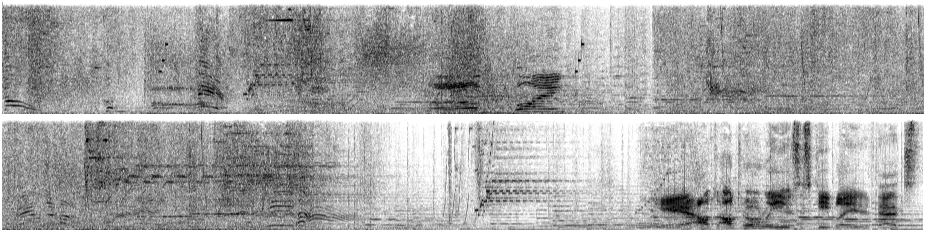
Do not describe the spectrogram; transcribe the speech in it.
Go. There. Oh boy! Yeah, I'll, I'll totally use this Keyblade if that's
